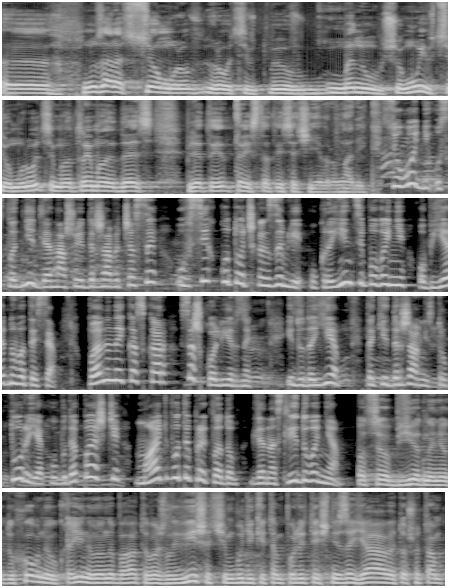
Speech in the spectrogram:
Е, Ну, зараз в цьому році, в минувшому і в цьому році ми отримали десь біля ти- 300 тисяч євро на рік. Сьогодні у складні для нашої держави часи у всіх куточках землі українці повинні об'єднуватися. Впевнений каскар Сашко Лірник. І додає, такі державні структури, як у Будапешті, мають бути прикладом для наслідування. Це об'єднання духовне України, воно набагато важливіше, ніж будь-які там політичні заяви, то що там.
